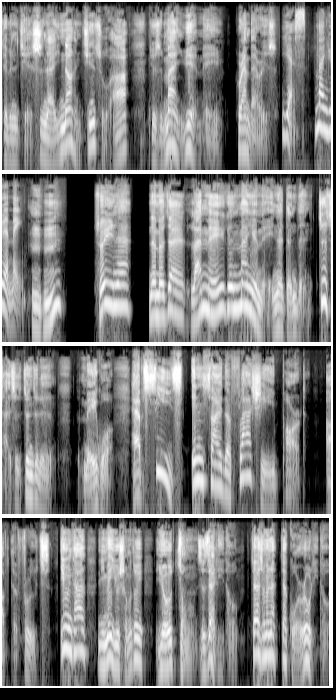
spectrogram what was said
这边的解释呢，应当很清楚啊，就是蔓越莓 cranberries。Yes, 蔓越莓.嗯哼，所以呢，那么在蓝莓跟蔓越莓呢等等，这才是真正的莓果，have seeds inside the fleshy part of the fruits，因为它里面有什么东西，有种子在里头，在什么呢？在果肉里头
